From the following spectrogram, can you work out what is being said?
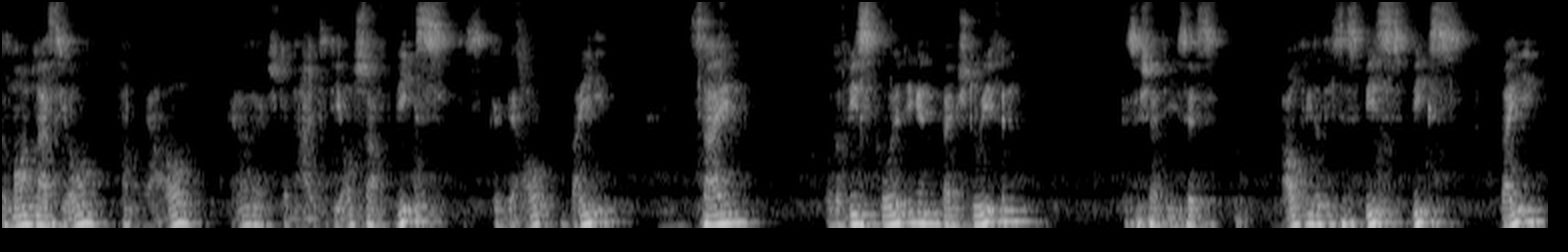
der Mont Lation, haben wir ja auch, ja, da ist dann halt die Ortschaft Wix, das könnte auch Wei sein, oder Wiss-Goldingen beim Stuifen, das ist ja dieses, auch wieder dieses Wiss, Wix, Wei,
